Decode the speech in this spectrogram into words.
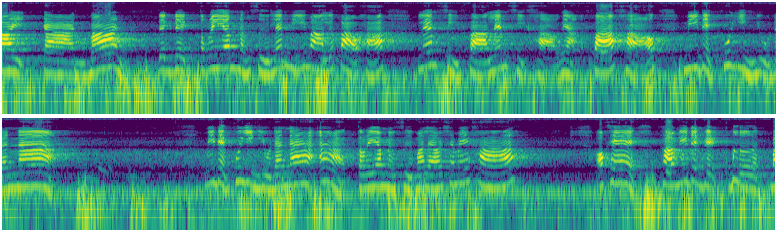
ายการบ้านเด็กๆ เตรียมหนังสือเล่มนี้มาหรือเปล่าคะ เล่มสีฟ้าเล่มสีขาวเนี่ย ฟ้าขาวมีเด็กผู้หญิงอยู่ด้านหน้า มีเด็กผู้หญิงอยู่ด้านหน้าอ่าเตรียมหนังสือมาแล้วใช่ไหมคะ โอเค คราวนี้เด็กๆ เปิดใบ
